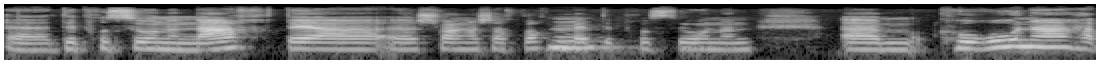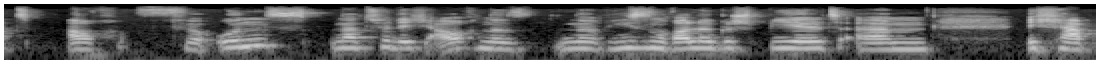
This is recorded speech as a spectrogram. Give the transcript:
äh, Depressionen nach der äh, Schwangerschaft, Wochenbettdepressionen. Ähm, Corona hat auch für uns natürlich auch eine, eine Riesenrolle gespielt. Ähm, ich habe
